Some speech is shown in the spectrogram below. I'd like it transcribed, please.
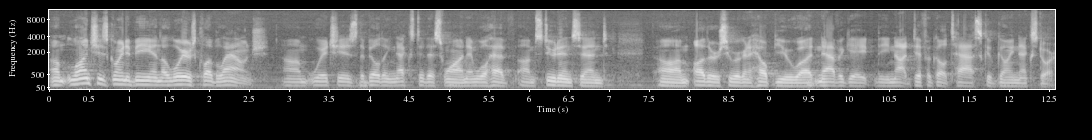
Um, lunch is going to be in the Lawyers Club Lounge, um, which is the building next to this one, and we'll have um, students and um, others who are going to help you uh, navigate the not difficult task of going next door.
